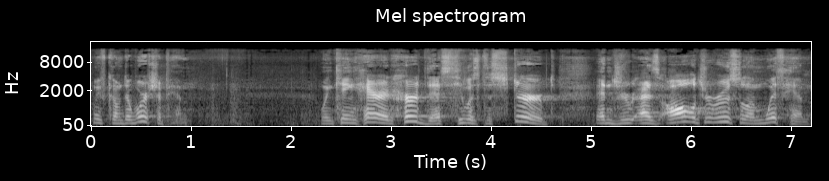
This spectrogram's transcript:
We've come to worship him. When King Herod heard this, he was disturbed, and as all Jerusalem with him.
